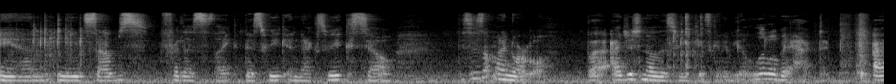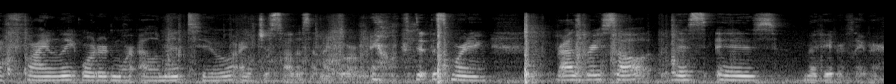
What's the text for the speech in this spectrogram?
and need subs for this like this week and next week, so this isn't my normal, but I just know this week is gonna be a little bit hectic. I finally ordered more LMNT too. I just saw this at my door when I opened it this morning raspberry salt. This is my favorite flavor.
